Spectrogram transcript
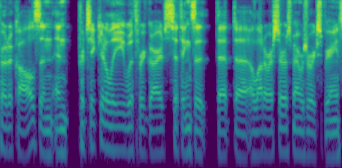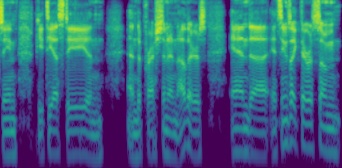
protocols, and and particularly with regards to things that that uh, a lot of our service members were experiencing, PTSD and and depression and others. And uh, it seems like there was some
